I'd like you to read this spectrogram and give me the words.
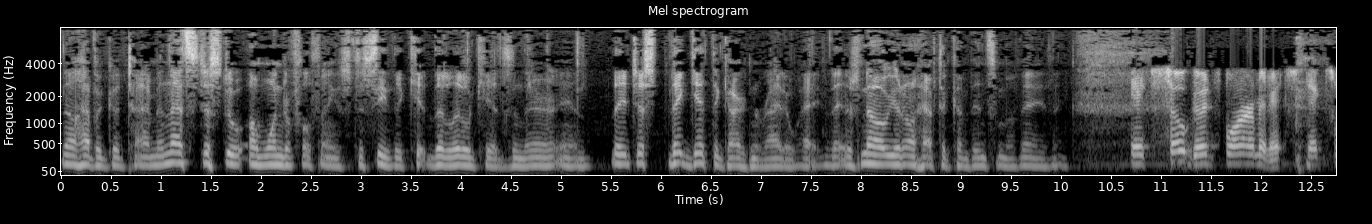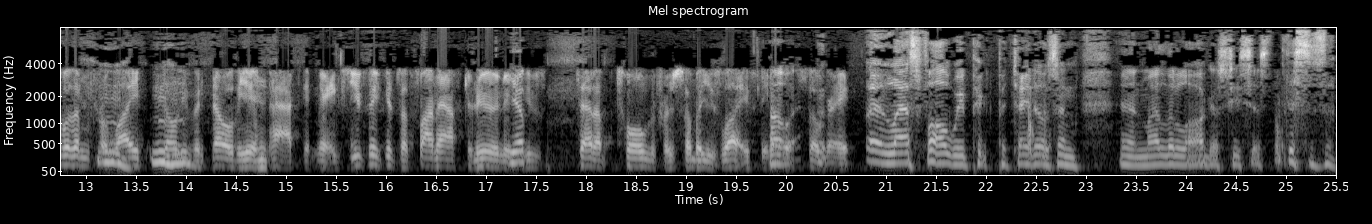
they'll have a good time. And that's just a, a wonderful thing is to see the kid, the little kids, and they're and they just they get the garden right away. There's no, you don't have to convince them of anything. It's so good for them, and it sticks with them for Mm, life. You don't mhm. even know the impact it makes. You think it's a fun afternoon, and Yep. you've set up tone for somebody's life. You know, Oh, it's so great. And last fall we picked potatoes and and my little August he says this is the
